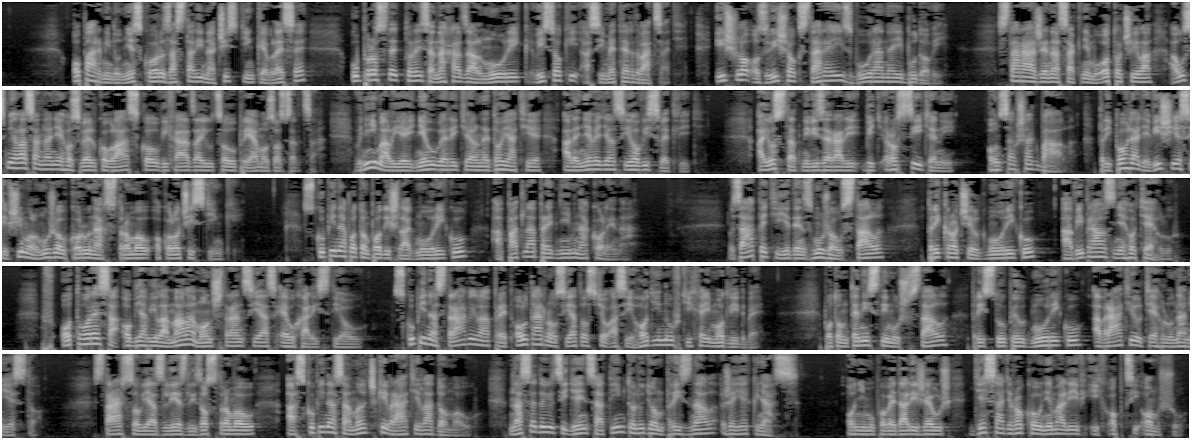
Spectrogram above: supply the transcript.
O pár minút neskôr zastali na čistinke v lese, uprostred ktorej sa nachádzal múrik vysoký asi 1,20 m. Išlo o zvyšok starej zbúranej budovy. Stará žena sa k nemu otočila a usmiela sa na neho s veľkou láskou vychádzajúcou priamo zo srdca. Vnímal jej neuveriteľné dojatie, ale nevedel si ho vysvetliť. Aj ostatní vyzerali byť rozcítení, on sa však bál. Pri pohľade vyššie si všimol mužov v korunách stromov okolo čistinky. Skupina potom podišla k múriku a padla pred ním na kolena. V zápäti jeden z mužov stal, prikročil k múriku a vybral z neho tehlu. V otvore sa objavila malá monštrancia s Eucharistiou. Skupina strávila pred oltárnou sviatosťou asi hodinu v tichej modlitbe. Potom ten istý muž vstal, pristúpil k múriku a vrátil tehlu na miesto. Strážcovia zliezli zo stromov a skupina sa mlčky vrátila domov. Nasledujúci deň sa týmto ľuďom priznal, že je kňaz. Oni mu povedali, že už 10 rokov nemali v ich obci omšu.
